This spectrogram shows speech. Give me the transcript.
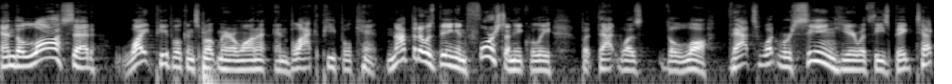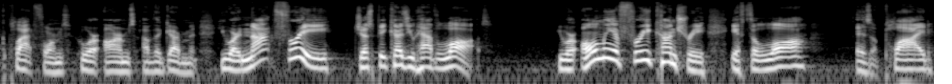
and the law said white people can smoke marijuana and black people can't. Not that it was being enforced unequally, but that was the law. That's what we're seeing here with these big tech platforms who are arms of the government. You are not free just because you have laws. You are only a free country if the law is applied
